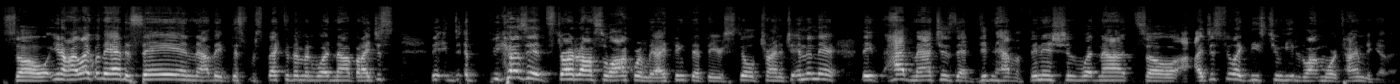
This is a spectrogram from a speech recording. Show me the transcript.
So, you know, I like what they had to say and how they disrespected them and whatnot, but I just because it started off so awkwardly, I think that they're still trying to. And then they they've had matches that didn't have a finish and whatnot. So I just feel like these two needed a lot more time together.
